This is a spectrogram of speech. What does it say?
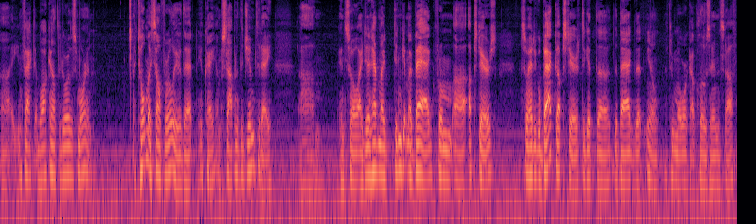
Uh, in fact, walking out the door this morning, I told myself earlier that okay, I'm stopping at the gym today um, and so I didn't have my didn't get my bag from uh, upstairs, so I had to go back upstairs to get the the bag that you know I threw my workout clothes in and stuff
